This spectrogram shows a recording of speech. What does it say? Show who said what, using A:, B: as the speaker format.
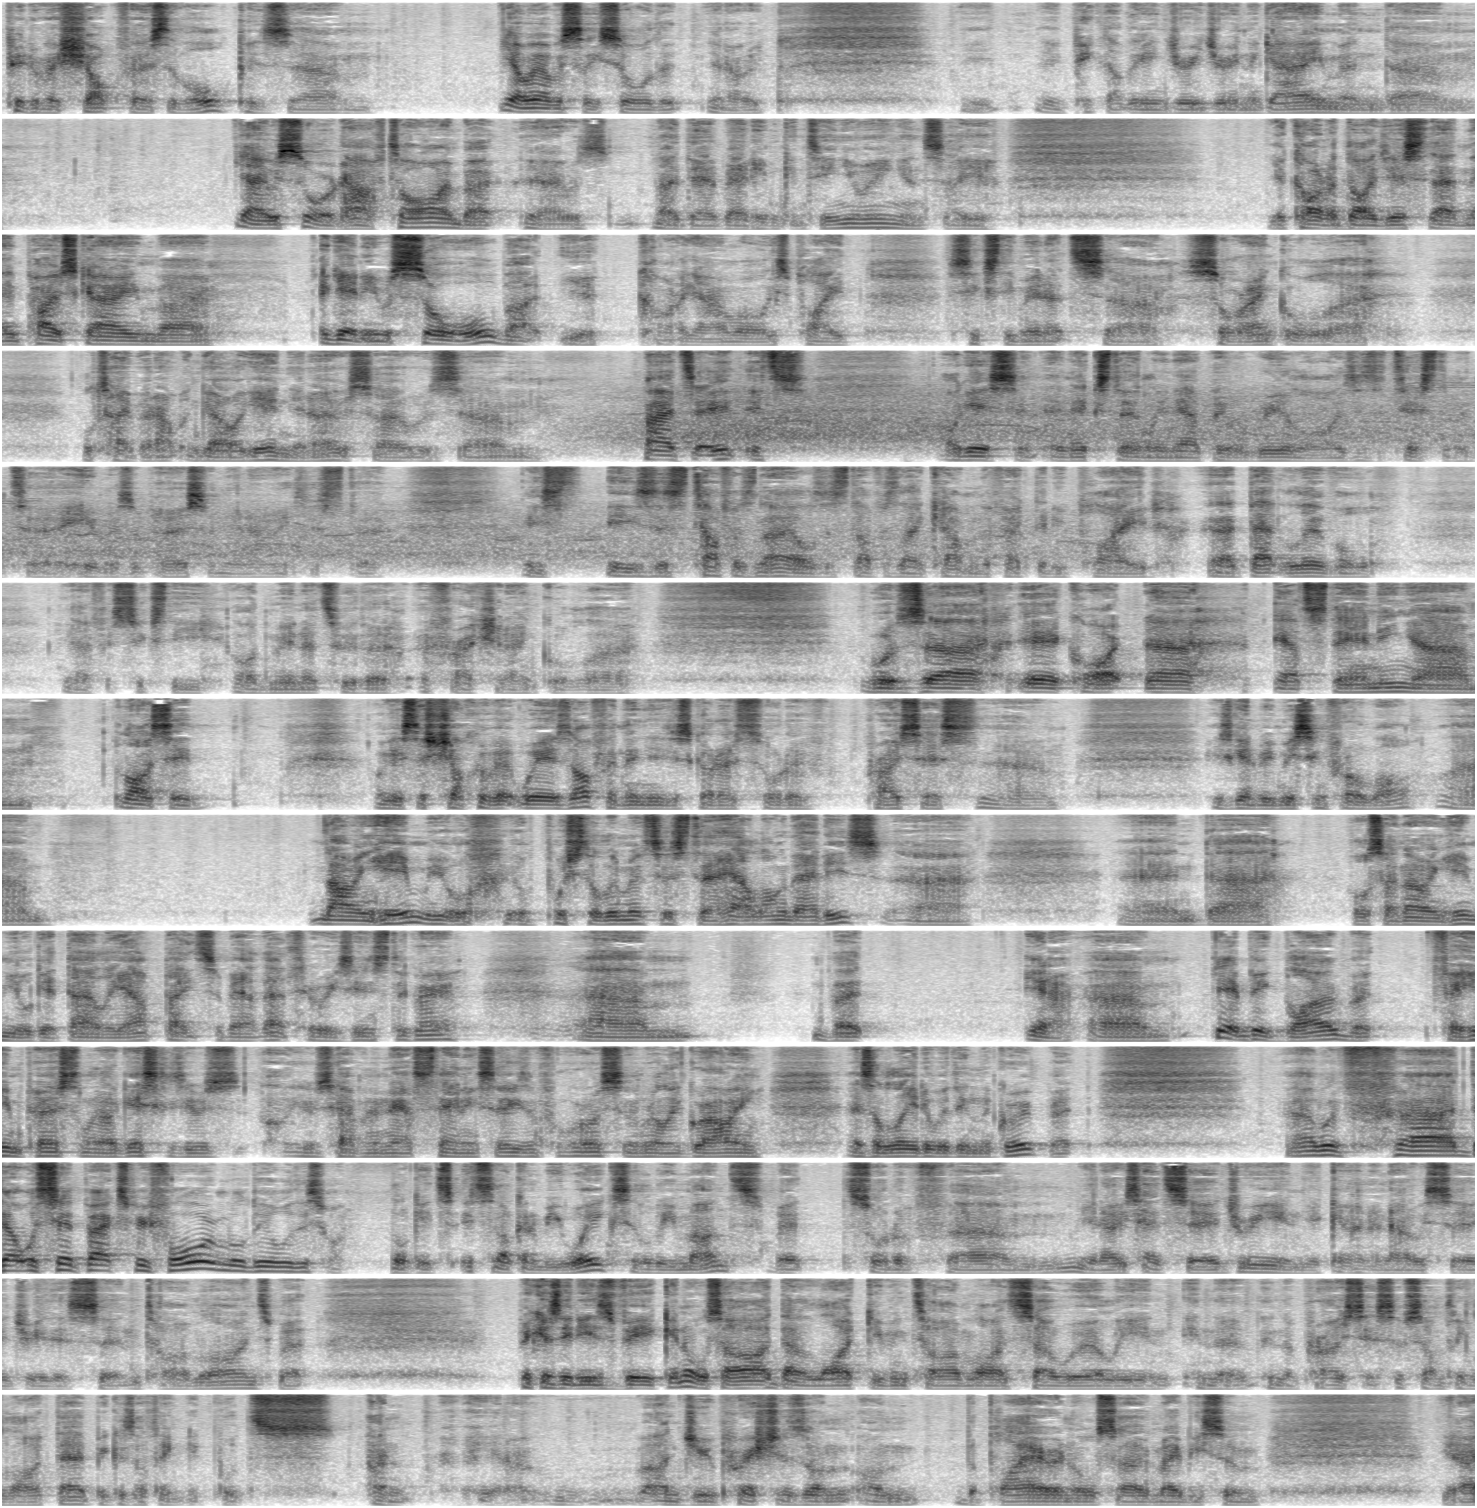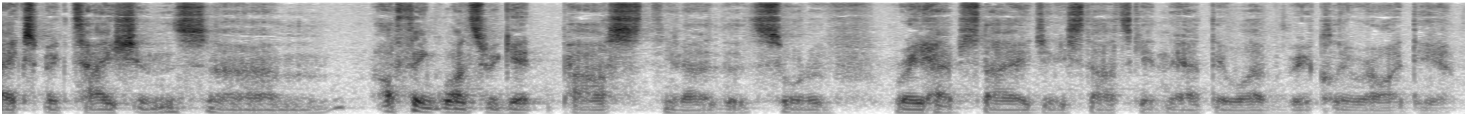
A: bit of a shock first of all because um, yeah, we obviously saw that you know he, he picked up the injury during the game and. Um, yeah, he was sore at half time, but know, it was no doubt about him continuing, and so you you kind of digest that, and then post game, uh, again he was sore, but you're kind of going, well, he's played 60 minutes, uh, sore ankle, uh, we'll tape it up and go again, you know. So it was, um, it's, it, it's I guess, and, externally now people realise it's a testament to him as a person, you know. He's just. Uh, he's, he's as tough as nails, as tough as they come. The fact that he played at that level, you know, for 60 odd minutes with a, a fractured ankle uh, was, uh, yeah, quite uh, outstanding. Um, like I said, I guess the shock of it wears off, and then you just got to sort of process. Um, he's going to be missing for a while. Um, knowing him, he'll, he'll push the limits as to how long that is. Uh, and uh, also knowing him, you'll get daily updates about that through his Instagram. Um, but, you know, um, yeah, big blow, but for him personally, I guess, because he was he was having an outstanding season for us and really growing as a leader within the group. But uh, we've uh, dealt with setbacks before, and we'll deal with this one. Look, it's it's not going to be weeks; it'll be months. But sort of, um, you know, he's had surgery, and you're going to know with surgery there's certain timelines, but. Because it is Vic, and also I don't like giving timelines so early in, in the in the process of something like that because I think it puts un, you know undue pressures on on the player and also maybe some you know, expectations. Um, I think once we get past, you know, the sort of rehab stage and he starts getting out there, we'll have a bit clearer idea.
